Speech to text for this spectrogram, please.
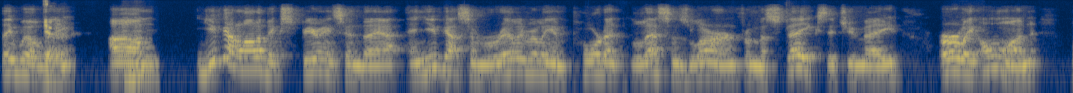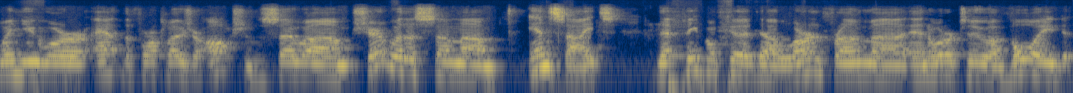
they will yep. be. Mm-hmm. Um, mm-hmm. You've got a lot of experience in that, and you've got some really, really important lessons learned from mistakes that you made early on when you were at the foreclosure auctions. So, um, share with us some um, insights that people could uh, learn from uh, in order to avoid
